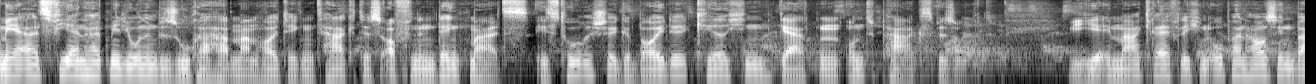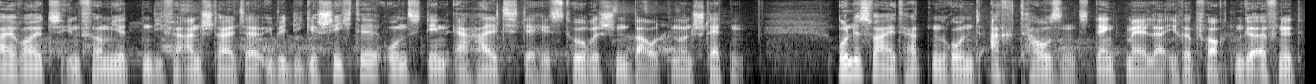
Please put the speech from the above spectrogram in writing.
Mehr als viereinhalb Millionen Besucher haben am heutigen Tag des offenen Denkmals historische Gebäude, Kirchen, Gärten und Parks besucht. Wie hier im Markgräflichen Opernhaus in Bayreuth informierten die Veranstalter über die Geschichte und den Erhalt der historischen Bauten und Städten. Bundesweit hatten rund 8000 Denkmäler ihre Pforten geöffnet.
